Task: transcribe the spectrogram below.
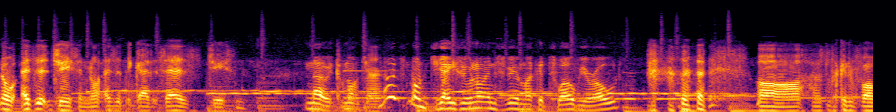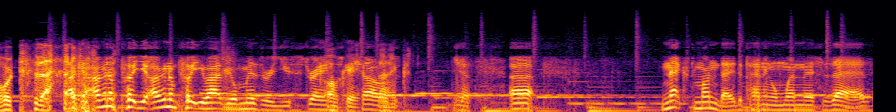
No, is it Jason? Not is it the guy that says Jason? No, it's Come not. on, no, it's not Jason. We're not interviewing like a 12-year-old. oh, I was looking forward to that. Okay, I'm gonna put you. I'm gonna put you out of your misery, you strange Okay, child. thanks. Yeah. Uh, next Monday, depending on when this is aired,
